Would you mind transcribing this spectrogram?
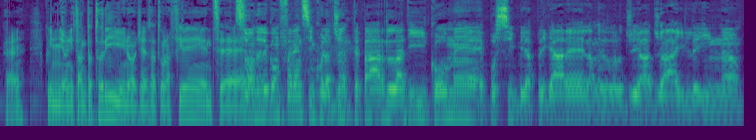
Okay? Quindi ogni tanto a Torino, ce n'è stata una a Firenze. Sono delle conferenze in cui la gente parla di come è possibile applicare la metodologia agile in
